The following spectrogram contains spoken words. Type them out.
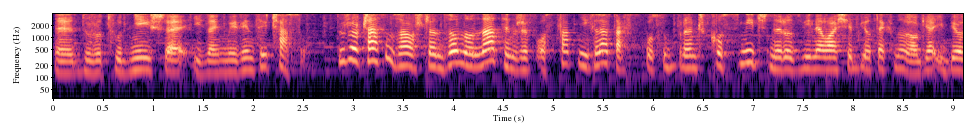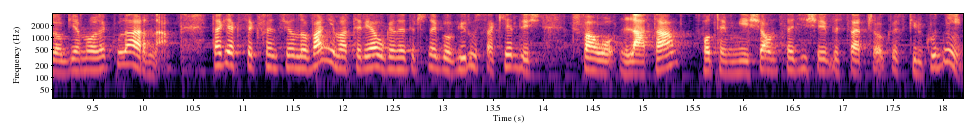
e, dużo trudniejsze i zajmuje więcej czasu. Dużo czasu zaoszczędzono na tym, że w ostatnich latach w sposób wręcz kosmiczny rozwinęła się biotechnologia i biologia molekularna. Tak jak sekwencjonowanie materiału genetycznego wirusa kiedyś trwało lata, potem miesiące, dzisiaj wystarczy okres kilku dni.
